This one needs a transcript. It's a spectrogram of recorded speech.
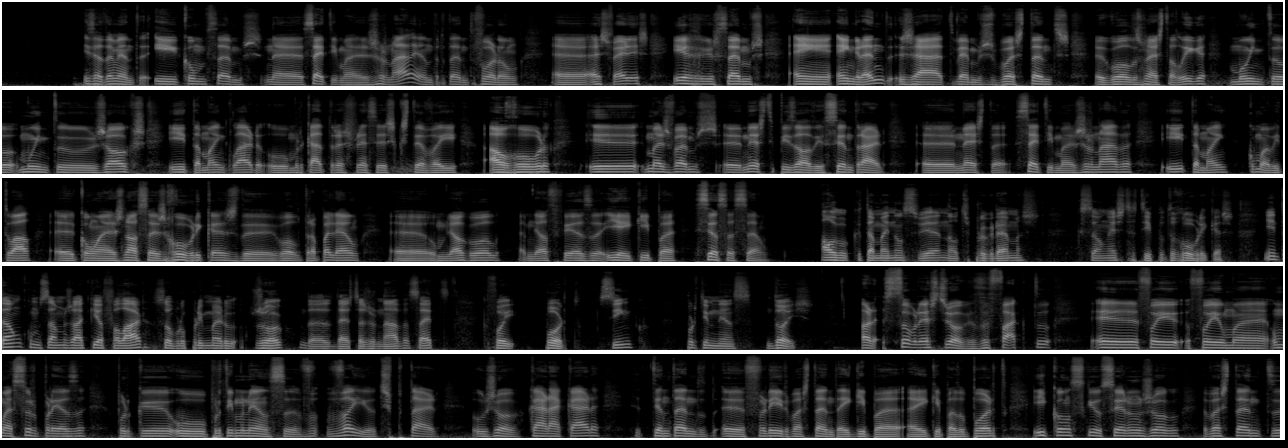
Exatamente, e começamos na sétima jornada, entretanto foram eh, as férias e regressamos em, em grande. Já tivemos bastantes eh, golos nesta liga, muito, muitos jogos e também, claro, o mercado de transferências que esteve aí ao rubro. Eh, mas vamos eh, neste episódio centrar eh, nesta sétima jornada e também, como habitual, com as nossas rúbricas de golo trapalhão, eh, o melhor golo, a melhor defesa e a equipa sensação. Algo que também não se vê noutros programas, que são este tipo de rúbricas. E então começamos já aqui a falar sobre o primeiro jogo da- desta jornada 7, que foi Porto 5, Portimonense 2. Ora, sobre este jogo, de facto, eh, foi, foi uma, uma surpresa, porque o Portimonense veio disputar o jogo cara a cara, tentando eh, ferir bastante a equipa, a equipa do Porto, e conseguiu ser um jogo bastante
